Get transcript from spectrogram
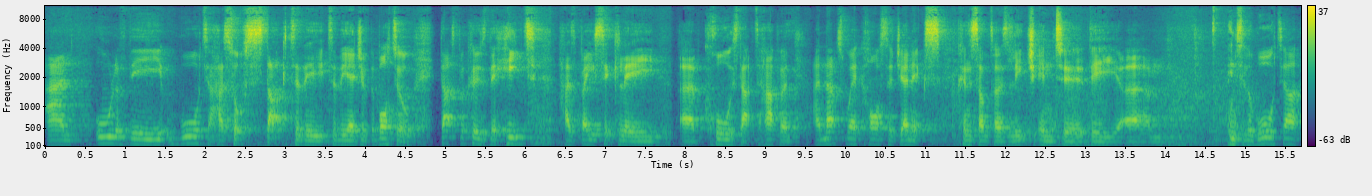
and all of the water has sort of stuck to the to the edge of the bottle. That's because the heat has basically uh, caused that to happen, and that's where carcinogenics can sometimes leach into the um, into the water.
